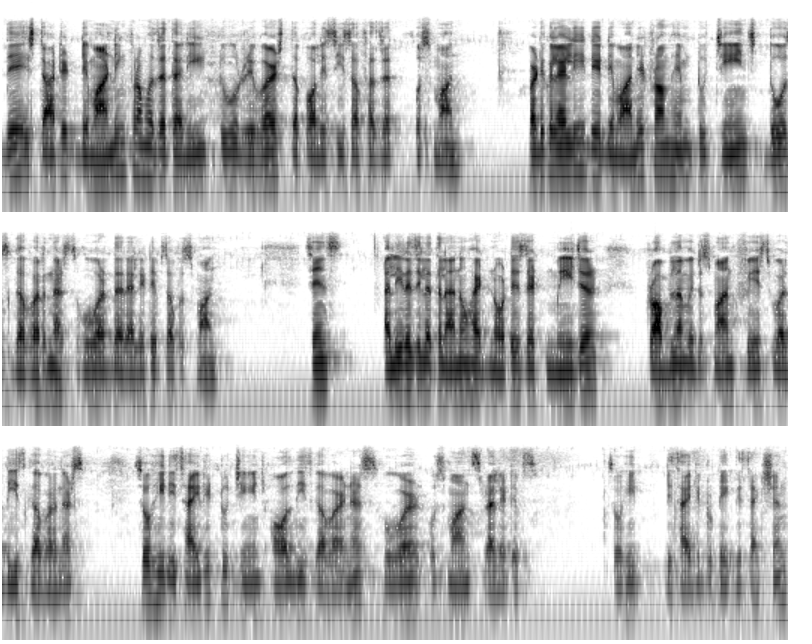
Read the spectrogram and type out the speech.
they started demanding from Hazrat Ali to reverse the policies of Hazrat Usman. Particularly they demanded from him to change those governors who were the relatives of Usman. Since Ali Raziallahu had noticed that major problem which Usman faced were these governors. So he decided to change all these governors who were Usman's relatives. So he decided to take this action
